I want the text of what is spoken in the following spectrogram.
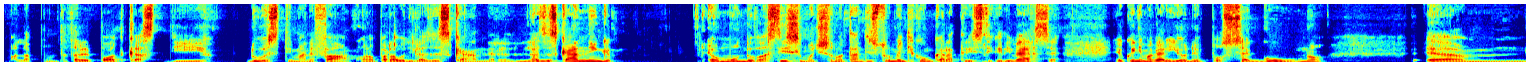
alla puntata del podcast di due settimane fa, quando parlavo di laser scanner, il laser scanning è un mondo vastissimo, ci sono tanti strumenti con caratteristiche diverse e quindi magari io ne posseggo uno ehm,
